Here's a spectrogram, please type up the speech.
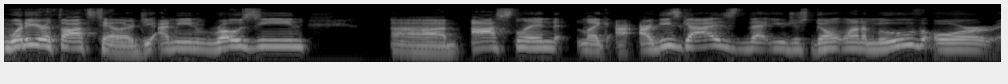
What are your thoughts, Taylor? You, I mean, Rosén, uh, like, are, are, these guys that you just don't want to move, or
